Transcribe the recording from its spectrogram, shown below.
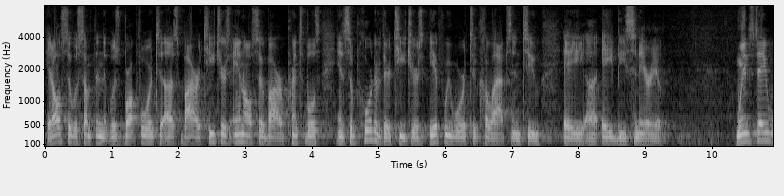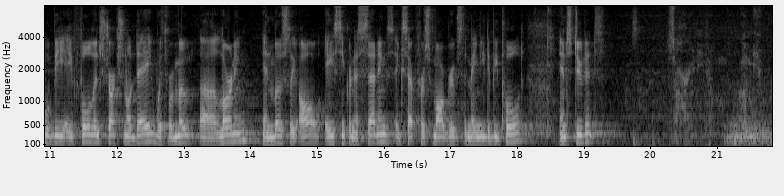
It also was something that was brought forward to us by our teachers and also by our principals in support of their teachers if we were to collapse into a uh, A-B scenario. Wednesday will be a full instructional day with remote uh, learning in mostly all asynchronous settings, except for small groups that may need to be pulled. And students, Sorry, I need to unmute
